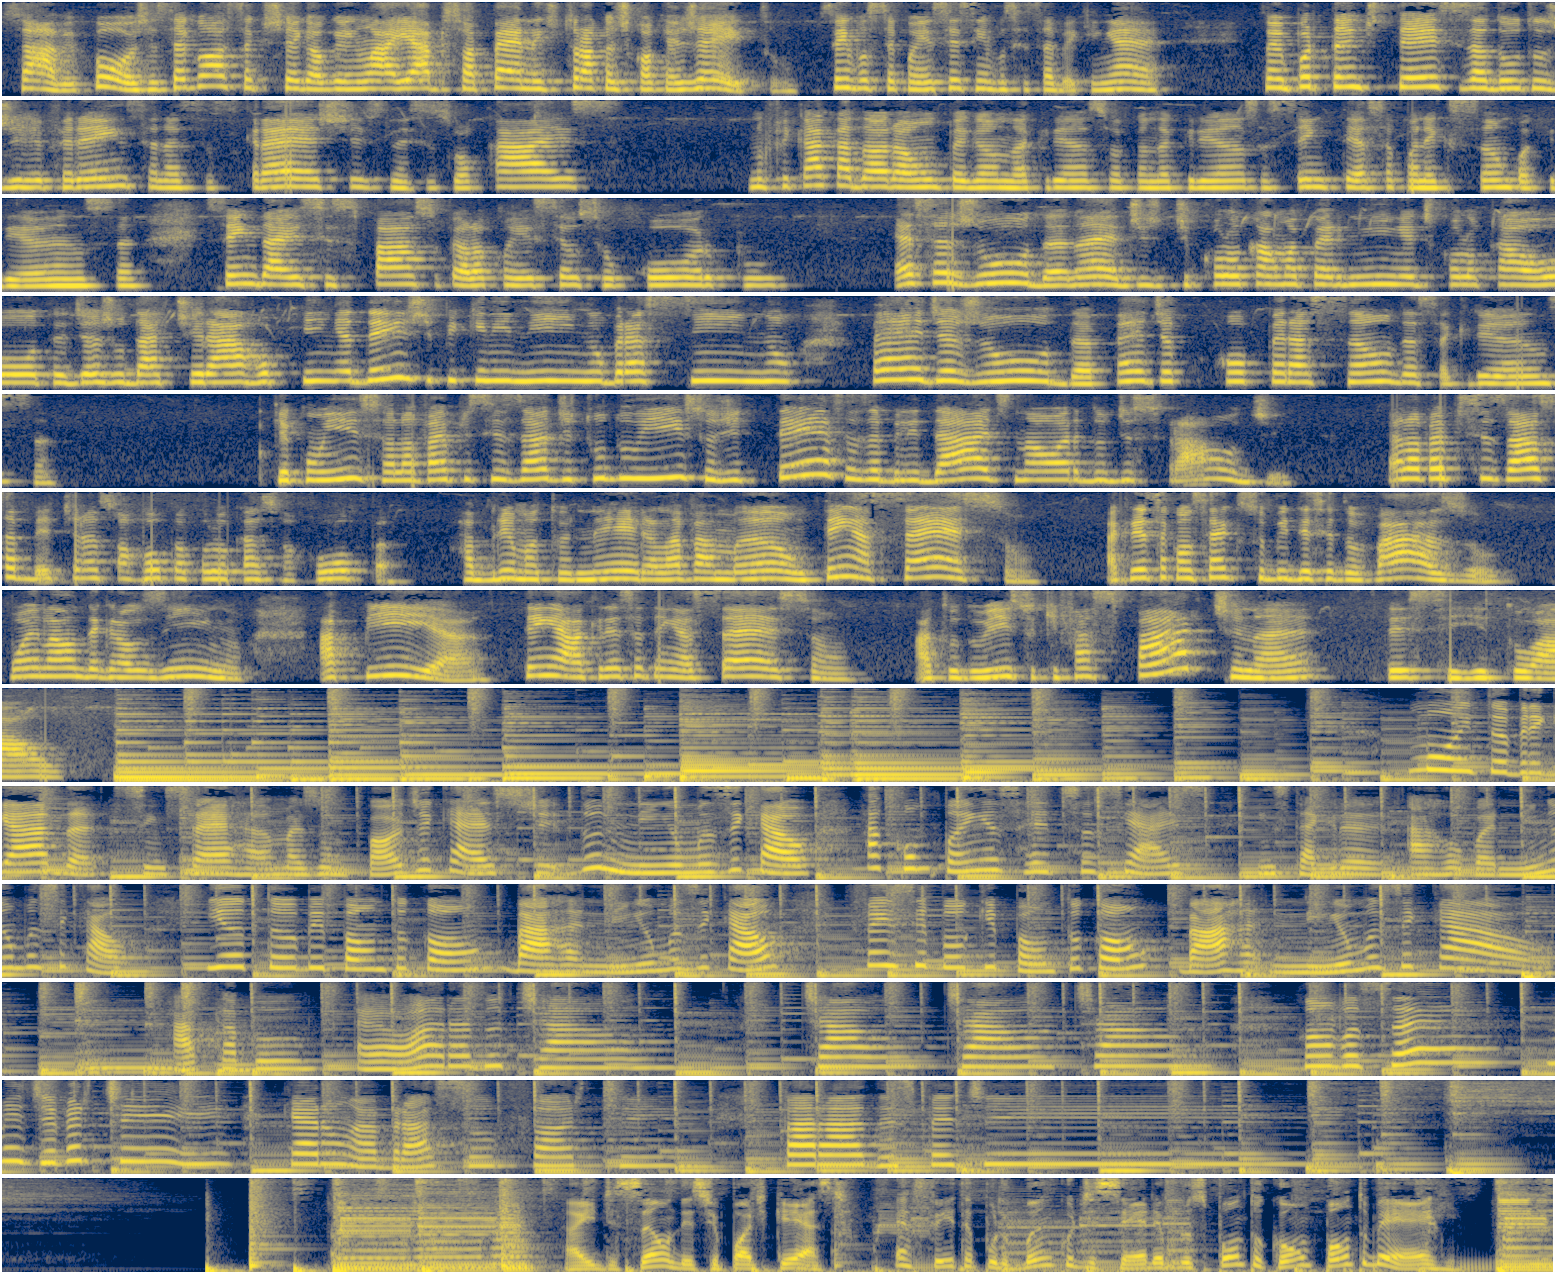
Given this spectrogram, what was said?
Sabe? Poxa, você gosta que chegue alguém lá e abre sua perna e te troca de qualquer jeito? Sem você conhecer, sem você saber quem é? Então é importante ter esses adultos de referência nessas creches, nesses locais. Não ficar cada hora um pegando na criança, tocando a criança, sem ter essa conexão com a criança, sem dar esse espaço para ela conhecer o seu corpo, essa ajuda, né, de, de colocar uma perninha, de colocar outra, de ajudar a tirar a roupinha desde pequenininho, o bracinho, pede ajuda, pede a cooperação dessa criança. Porque com isso ela vai precisar de tudo isso, de ter essas habilidades na hora do desfraude. Ela vai precisar saber tirar sua roupa, colocar sua roupa, abrir uma torneira, lavar a mão, tem acesso. A criança consegue subir e descer do vaso? Põe lá um degrauzinho, a pia, tem a criança tem acesso a tudo isso que faz parte, né, desse ritual. Muito obrigada! Se encerra mais um podcast do Ninho Musical. Acompanhe as redes sociais, Instagram, arroba Ninho Musical, youtube.com barra Ninho Musical facebook.com barra Ninho Musical. Acabou, é hora do tchau. Tchau, tchau, tchau. Com você me diverti. Quero um abraço forte para despedir. A edição deste podcast é feita por bancodecérebros.com.br.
